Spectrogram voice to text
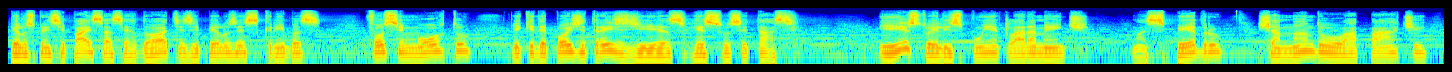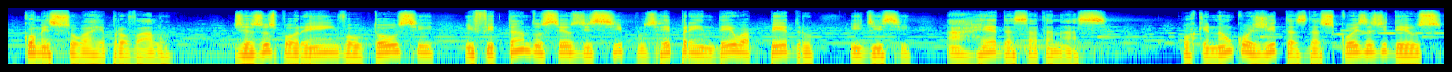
pelos principais sacerdotes e pelos escribas fosse morto e que depois de três dias ressuscitasse. E isto ele expunha claramente, mas Pedro, chamando-o à parte, começou a reprová-lo. Jesus, porém, voltou-se e, fitando os seus discípulos, repreendeu a Pedro e disse: Arreda Satanás, porque não cogitas das coisas de Deus,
